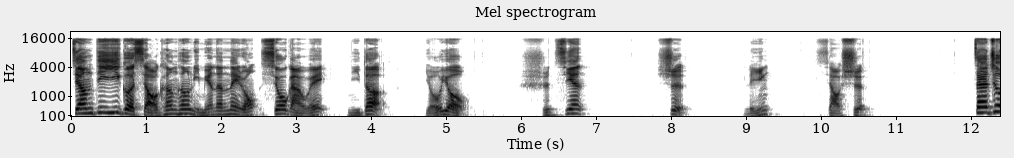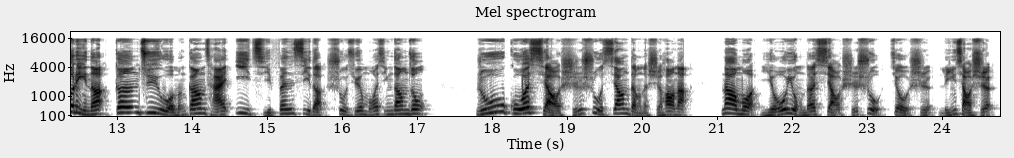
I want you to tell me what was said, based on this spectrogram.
将第一个小坑坑里面的内容修改为你的游泳时间是零小时。在这里呢，根据我们刚才一起分析的数学模型当中，如果小时数相等的时候呢，那么游泳的小时数就是零小时。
